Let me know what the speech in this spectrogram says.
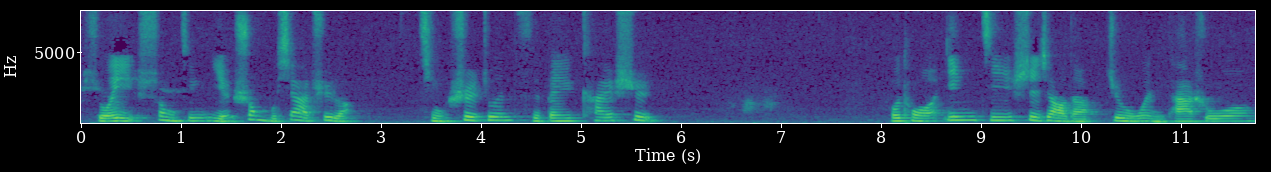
所以诵经也诵不下去了。请世尊慈悲开示。佛陀因机释教的就问他说：“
